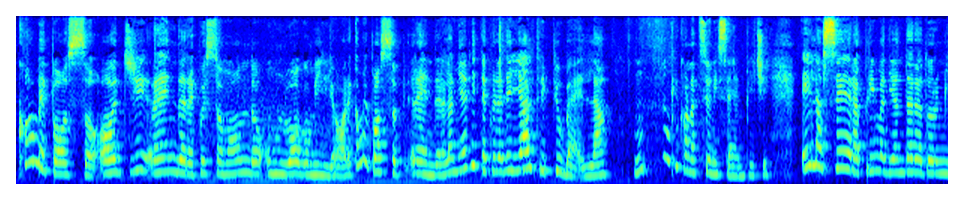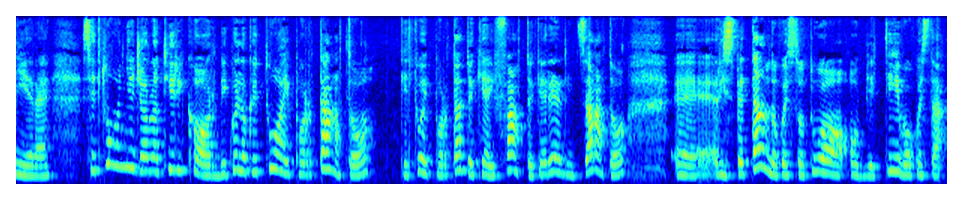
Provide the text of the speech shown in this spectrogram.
come posso oggi rendere questo mondo un luogo migliore? Come posso rendere la mia vita e quella degli altri più bella? Mm? Anche con azioni semplici. E la sera, prima di andare a dormire, se tu ogni giorno ti ricordi quello che tu hai portato, che tu hai portato e che hai fatto e che hai realizzato, eh, rispettando questo tuo obiettivo, questa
